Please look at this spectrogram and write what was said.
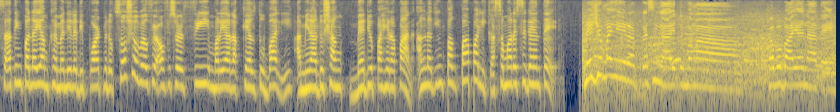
Sa ating panayam kay Manila Department of Social Welfare Officer 3 Maria Raquel Tubali, aminado siyang medyo pahirapan ang naging pagpapalikas sa mga residente. Medyo mahirap kasi nga itong mga kababayan natin,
